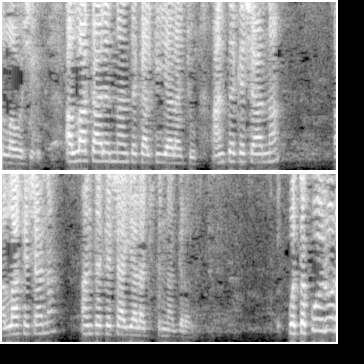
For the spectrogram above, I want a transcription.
አላህ ወሺእት አላህ ካለ እናንተ ካልክ እያላችሁ አንተ ከሻና አላህ ከሻና አንተ ከሻ እያላችሁ ትናገራላችሁ። ወተቁሉነ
